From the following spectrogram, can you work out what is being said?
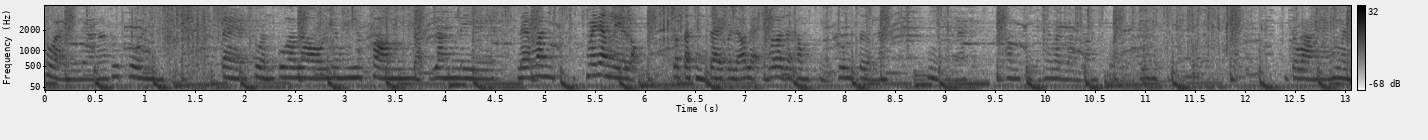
สวยอยู่แล้วนะทุกคน แต่ส่วนตัวเรายังมีความแบบลังเล และมันไม่ลังเลหรอกเราตัดสินใจไปแล้วแหละว่าเราจะทำสีเพิ่มเติมนะนี่นะทำสีให้มันบางๆสวยที่เห็นจะวางไงให้มัน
